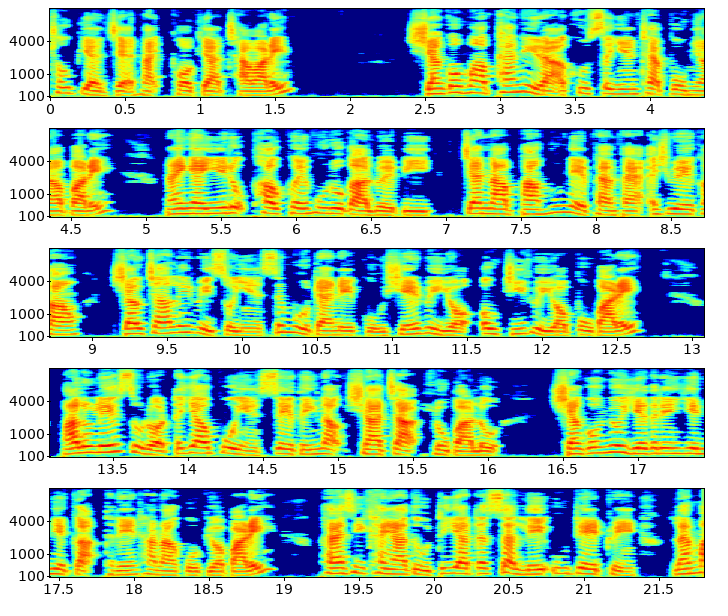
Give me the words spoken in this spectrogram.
ထုတ်ပြန်ချက်၌ဖော်ပြထားပါတယ်။ရန်ကုန်မှာဖမ်းနေတာအခုစရင်ထက်ပိုများပါတယ်။နိုင်ငံရေးတို့ဖောက်ခွဲမှုတို့ကလွယ်ပြီးကျန်နာဘာမှုနဲ့ဖန်ဖန်အရွယ်ကောင်းယောက်ျားလေးတွေဆိုရင်စစ်မှုတန်းတွေကိုရဲတွေရောအုပ်ကြီးတွေရောပို့ပါတယ်။ ဘာလို့လဲဆိုတော့တယောက်ပို့ရင်10သိန်းလောက်ရှားကြလို့ပါလို့ရန်ကုန်မြို့ရဲတရင်ရင်းမြစ်ကသတင်းဌာနကိုပြောပါတယ်ဖမ်းဆီးခံရသူ114ဦးတဲ့တွင်လမ်းမ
